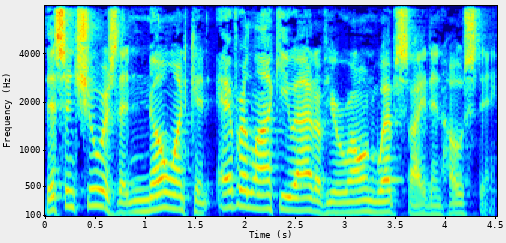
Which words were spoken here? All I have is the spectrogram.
This ensures that no one can ever lock you out of your own website and hosting.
